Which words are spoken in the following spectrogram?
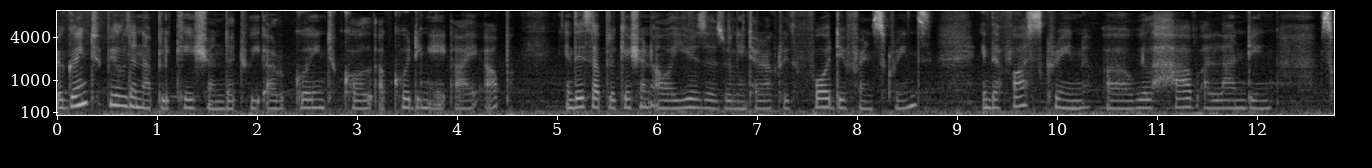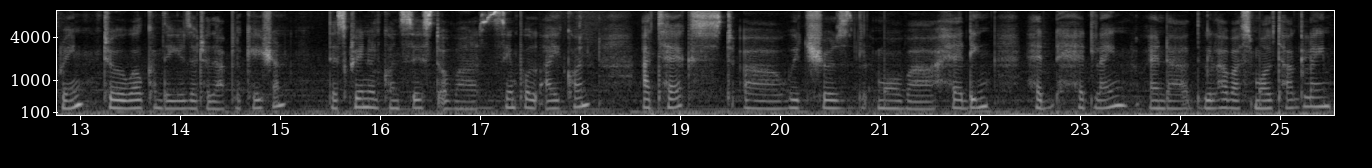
We're going to build an application that we are going to call a coding AI app. In this application, our users will interact with four different screens. In the first screen, uh, we'll have a landing screen to welcome the user to the application. The screen will consist of a simple icon, a text uh, which shows more of a heading, head headline, and uh, we'll have a small tagline,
